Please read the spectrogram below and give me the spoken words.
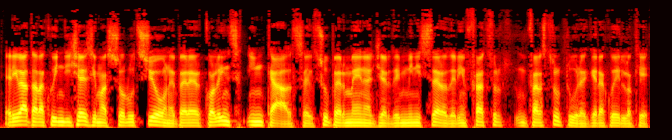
È arrivata la quindicesima assoluzione per Ercole Incalza, il super manager del Ministero delle Infrastrutture, che era quello che,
